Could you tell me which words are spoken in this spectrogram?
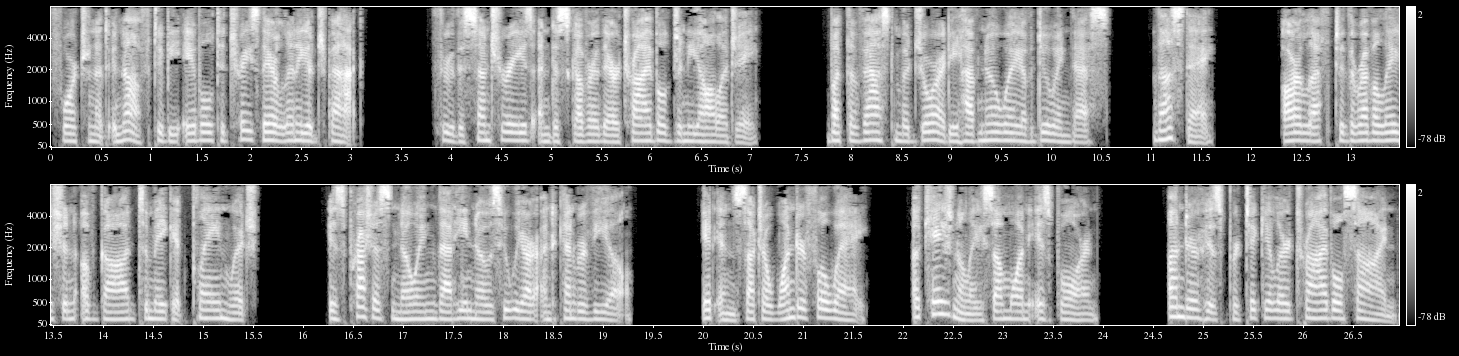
fortunate enough to be able to trace their lineage back through the centuries and discover their tribal genealogy. But the vast majority have no way of doing this. Thus they are left to the revelation of God to make it plain which is precious knowing that He knows who we are and can reveal it in such a wonderful way. Occasionally someone is born under his particular tribal sign,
